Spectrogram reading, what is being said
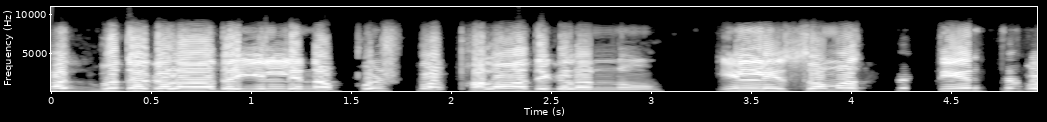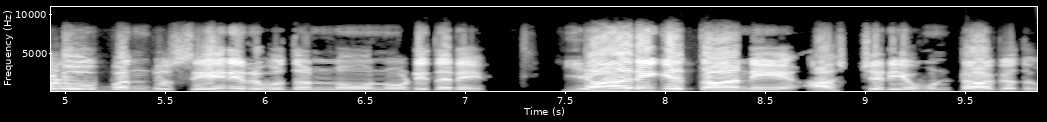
ಅದ್ಭುತಗಳಾದ ಇಲ್ಲಿನ ಪುಷ್ಪ ಫಲಾದಿಗಳನ್ನು, ಇಲ್ಲಿ ಸಮಸ್ತ ತೀರ್ಥಗಳು ಬಂದು ಸೇರಿರುವುದನ್ನು ನೋಡಿದರೆ ಯಾರಿಗೆ ತಾನೇ ಆಶ್ಚರ್ಯ ಉಂಟಾಗದು?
